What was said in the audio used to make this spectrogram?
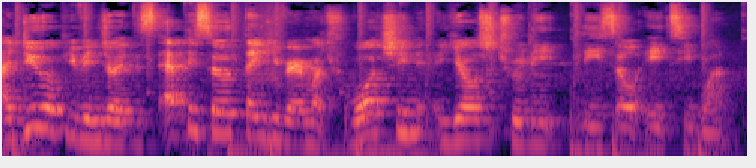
I do hope you've enjoyed this episode. Thank you very much for watching. Yours truly, Liesel81.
